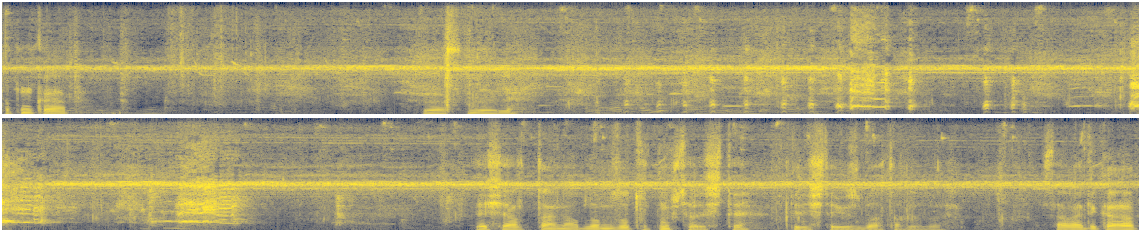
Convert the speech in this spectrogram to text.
Kapın kap. Şurası böyle. Beş altı tane ablamız oturtmuşlar işte. Bir işte yüz baht alıyorlar. Savadik kap.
